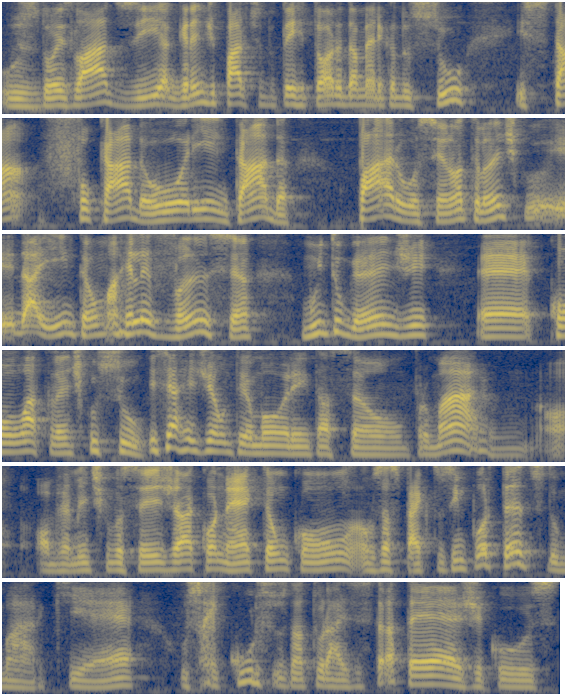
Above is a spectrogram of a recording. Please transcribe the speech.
os dois lados e a grande parte do território da América do Sul está focada ou orientada para o Oceano Atlântico e daí então uma relevância muito grande é, com o Atlântico Sul. E se a região tem uma orientação para o mar, obviamente que vocês já conectam com os aspectos importantes do mar, que é os recursos naturais estratégicos,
